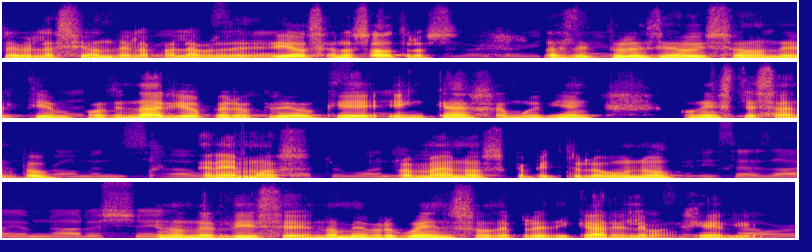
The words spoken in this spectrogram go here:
revelación de la palabra de Dios a nosotros. Las lecturas de hoy son del tiempo ordinario, pero creo que encaja muy bien con este santo. Tenemos Romanos capítulo 1, en donde él dice, no me avergüenzo de predicar el Evangelio,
